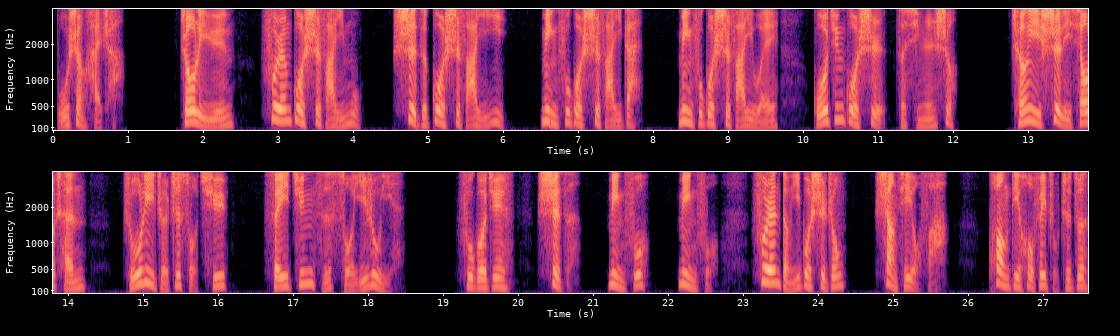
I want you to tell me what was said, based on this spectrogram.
不胜害差。周礼云：“夫人过世罚一目，世子过世罚一义，命夫过世罚一盖，命妇过世罚一围。国君过世则行人赦。诚以事理消沉，逐利者之所趋，非君子所宜入也。夫国君、世子、命夫、命妇、夫人等一过世中，尚且有罚，况帝后妃主之尊？”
